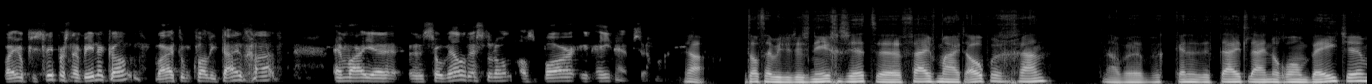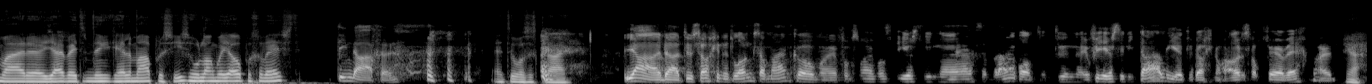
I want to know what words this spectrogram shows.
waar je op je slippers naar binnen kan. Waar het om kwaliteit gaat. En waar je uh, zowel restaurant als bar in één hebt, zeg maar. Ja, dat hebben jullie dus neergezet. Uh, 5 maart open gegaan. Nou, we, we, kennen de tijdlijn nog wel een beetje, maar uh, jij weet hem denk ik helemaal precies. Hoe lang ben je open geweest? Tien dagen. en toen was het klaar? Ja, nou, toen zag je het langzaam aankomen. Volgens mij was het eerst in, uh, in Brabant, en toen, of eerst in Italië. Toen dacht je nog, oh, dat is nog ver weg. Maar het ja.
